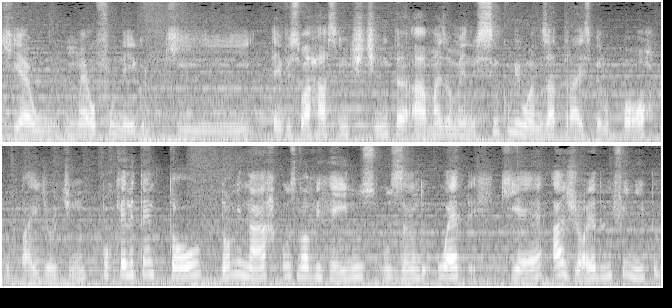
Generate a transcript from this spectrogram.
que é um elfo negro que teve sua raça extinta há mais ou menos 5 mil anos atrás pelo Bor, o pai de Odin, porque ele tentou dominar os nove reinos usando o Éter, que é a joia do infinito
